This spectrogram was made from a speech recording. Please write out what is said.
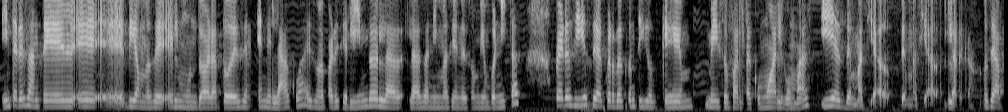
interesante, eh, eh, digamos, el mundo ahora todo es en, el agua, eso me pareció lindo, las animaciones son bien bonitas, pero sí estoy de acuerdo contigo que me hizo falta como algo más y es demasiado, demasiado larga. O sea,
